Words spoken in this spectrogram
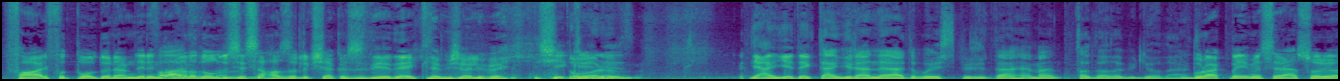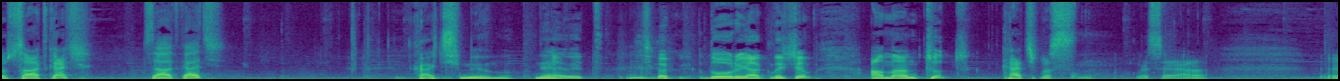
Faal futbol dönemlerinde Faal Anadolu futbol. Lisesi hazırlık şakası diye de eklemiş Ali Bey. teşekkür Doğru. ederiz. Yani yedekten girenler de bu espriden hemen tadı alabiliyorlar. Burak Bey mesela soruyor. Saat kaç? Saat kaç? Kaçmıyor mu? Ne? Evet. Çok doğru yaklaşım. Aman tut kaçmasın. Mesela. Ee,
